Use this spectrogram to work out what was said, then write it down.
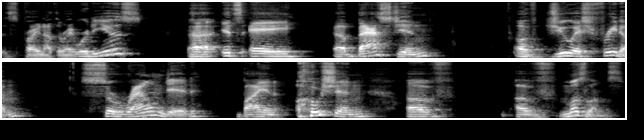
is probably not the right word to use. Uh, it's a, a bastion of Jewish freedom, surrounded by an ocean of of Muslims,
